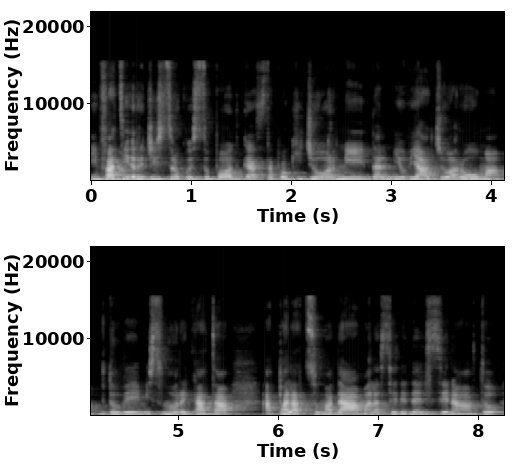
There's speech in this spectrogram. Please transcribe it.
Infatti registro questo podcast a pochi giorni dal mio viaggio a Roma, dove mi sono recata a Palazzo Madama, la sede del Senato,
